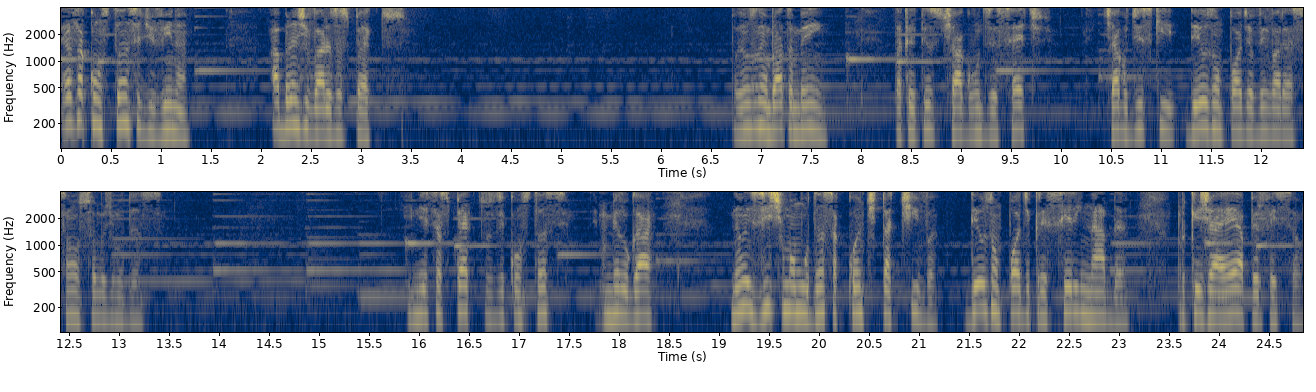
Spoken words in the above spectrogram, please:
Essa constância divina abrange vários aspectos. Podemos lembrar também daquele texto de Tiago 1,17, Tiago diz que Deus não pode haver variação ou sombra de mudança. E nesse aspecto de constância, em primeiro lugar, não existe uma mudança quantitativa. Deus não pode crescer em nada, porque já é a perfeição.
